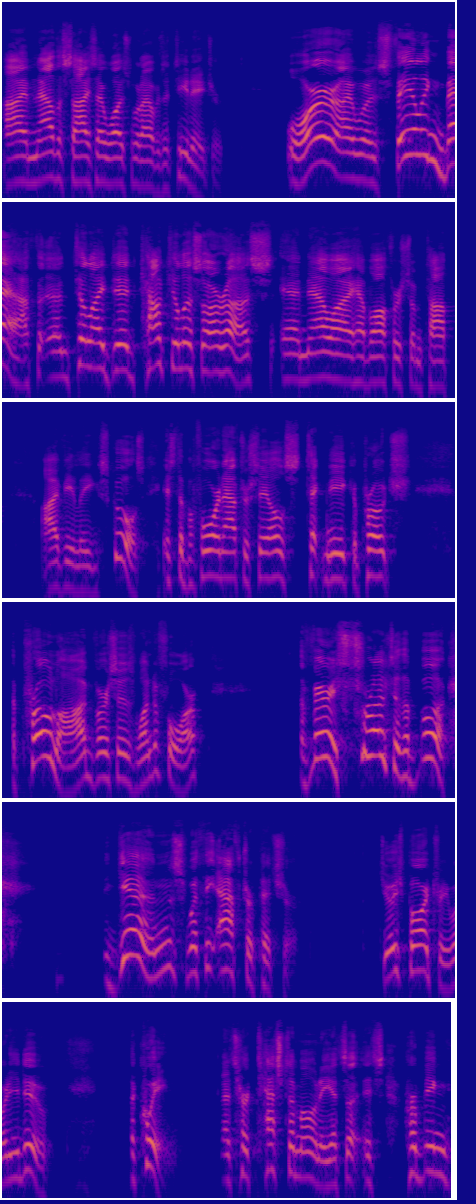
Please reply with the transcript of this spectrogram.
I'm now the size I was when I was a teenager. Or I was failing math until I did calculus R us, and now I have offers from top Ivy League schools. It's the before and after sales technique approach. The prologue, verses 1 to 4, the very front of the book begins with the after picture. Jewish poetry, what do you do? The queen. That's her testimony. It's a, it's her being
